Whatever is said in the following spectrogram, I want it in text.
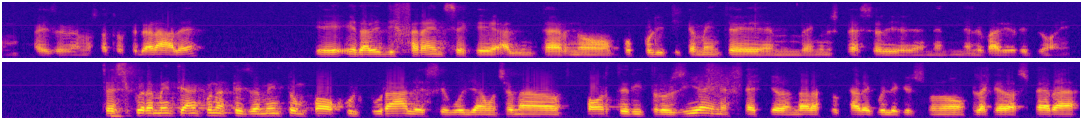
un paese che è uno Stato federale, e, e dalle differenze che all'interno politicamente vengono espresse le, nelle varie regioni. C'è sicuramente anche un atteggiamento un po' culturale, se vogliamo, c'è una forte ritrosia in effetti ad andare a toccare quelle che sono, quella che è la sfera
